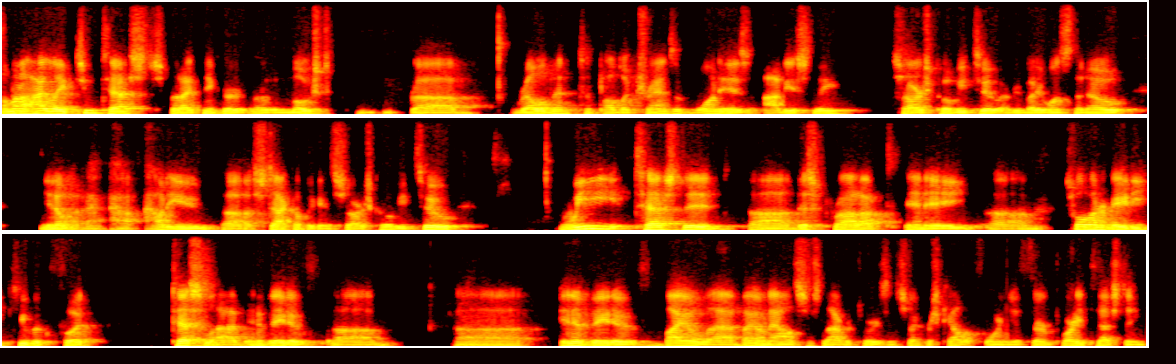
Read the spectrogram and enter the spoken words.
I'm going to highlight two tests that I think are, are the most uh, relevant to public transit. One is obviously SARS-CoV-2. Everybody wants to know, you know, how, how do you uh, stack up against SARS-CoV-2? We tested uh, this product in a um, 1,280 cubic foot test lab, innovative, um, uh, innovative biolab, bioanalysis laboratories in Cypress, California, third-party testing.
